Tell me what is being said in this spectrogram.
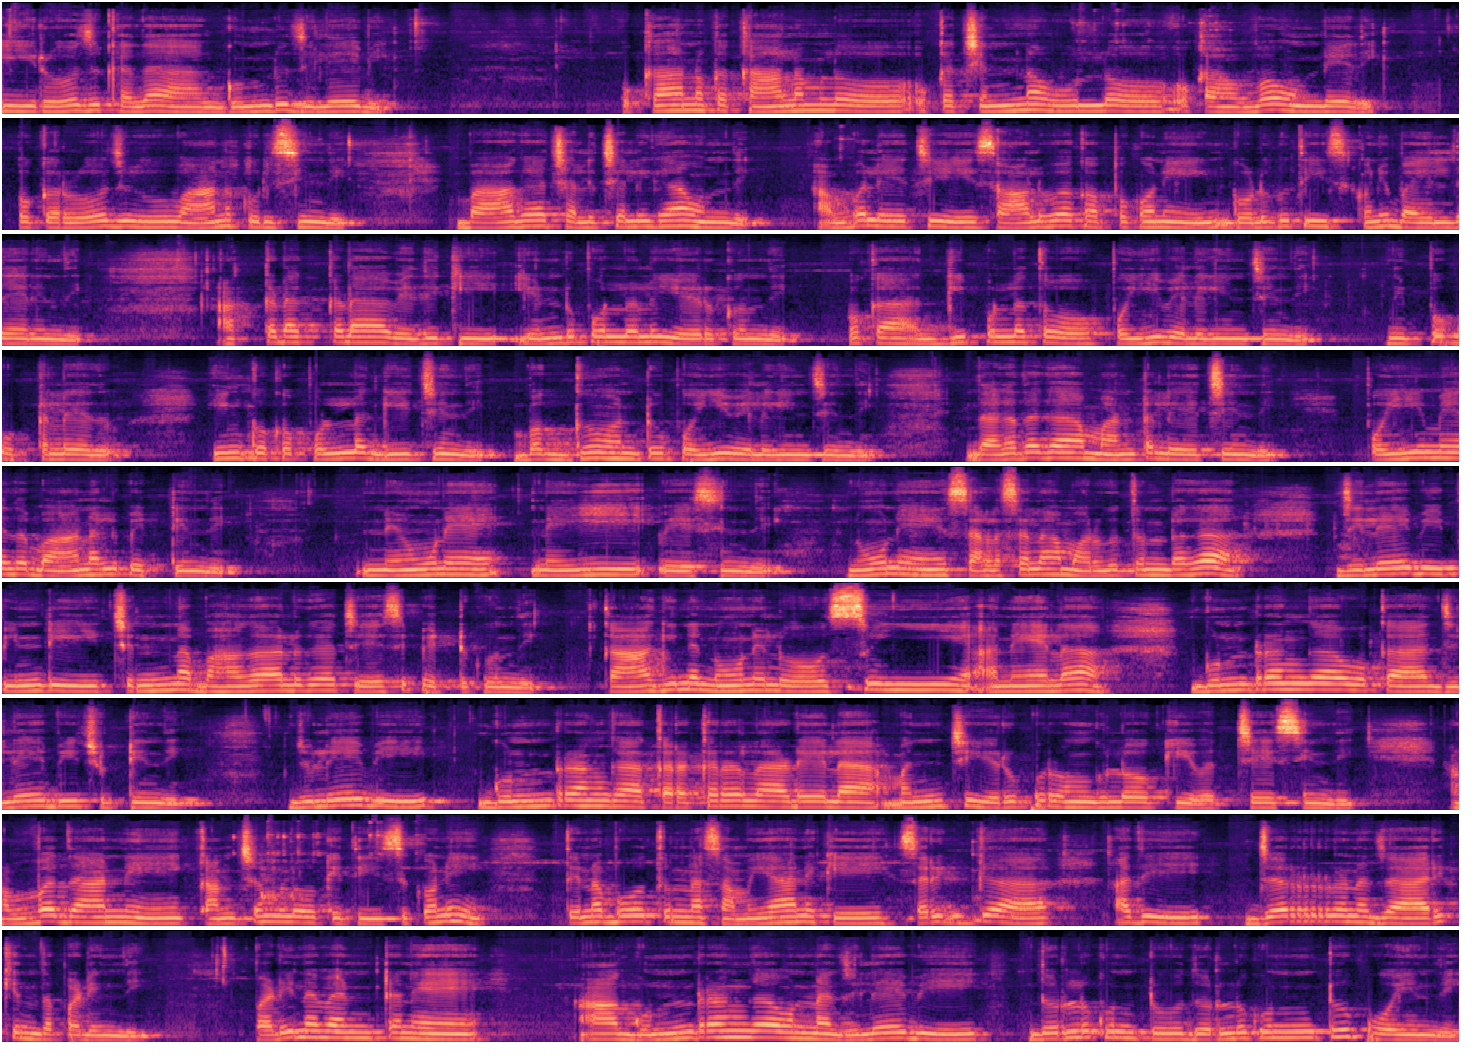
ఈరోజు కథ గుండు జిలేబీ. ఒకానొక కాలంలో ఒక చిన్న ఊళ్ళో ఒక అవ్వ ఉండేది. ఒకరోజు వాన కురిసింది. బాగా చలిచలిగా ఉంది. అవ్వ లేచి సాలువా కప్పుకొని గొడుగు తీసుకుని బయలుదేరింది. అక్కడక్కడ వెదికి ఎండు పుల్లలు ఏరుకుంది. ఒక అగ్గి పుల్లతో పొయ్యి వెలిగించింది. నిప్పు పుట్టలేదు. ఇంకొక పుల్ల గీచింది. బగ్గు అంటూ పొయ్యి వెలిగించింది. దగదగా మంట లేచింది. పొయ్యి మీద బాణలు పెట్టింది. నూనె నెయ్యి వేసింది. నూనె సలసలా మరుగుతుండగా జిలేబీ పిండి చిన్న భాగాలుగా చేసి పెట్టుకుంది. కాగిన నూనెలో సుయ్యి అనేలా గుండ్రంగా ఒక జిలేబీ చుట్టింది. జులేబీ గుండ్రంగా కరకరలాడేలా మంచి ఎరుపు రంగులోకి వచ్చేసింది. అవ్వ దాన్ని కంచంలోకి తీసుకొని తినబోతున్న సమయానికి సరిగ్గా అది జర్రున జారి కింద పడింది. పడిన వెంటనే ఆ గుండ్రంగా ఉన్న జిలేబీ దొర్లుకుంటూ దొర్లుకుంటూ పోయింది.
